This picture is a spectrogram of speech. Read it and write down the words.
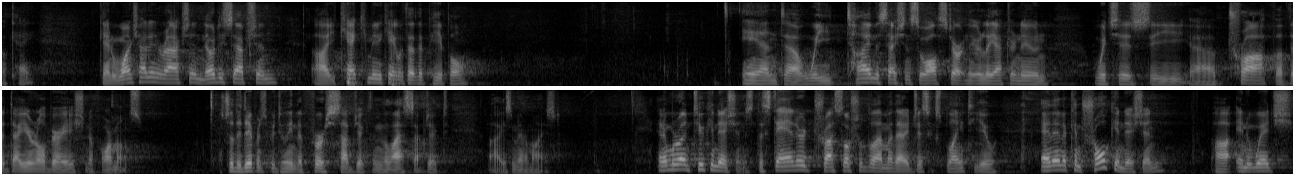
Okay? Again, one shot interaction, no deception. Uh, you can't communicate with other people. And uh, we time the sessions so all start in the early afternoon, which is the uh, trough of the diurnal variation of hormones. So the difference between the first subject and the last subject uh, is minimized. And we run two conditions the standard trust social dilemma that I just explained to you, and then a control condition uh, in which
